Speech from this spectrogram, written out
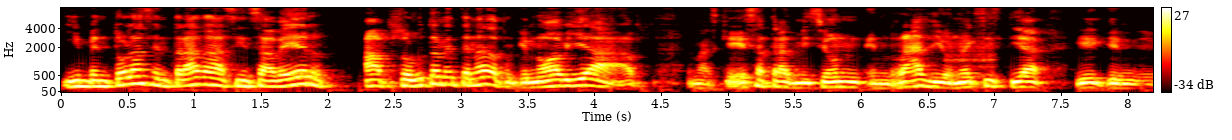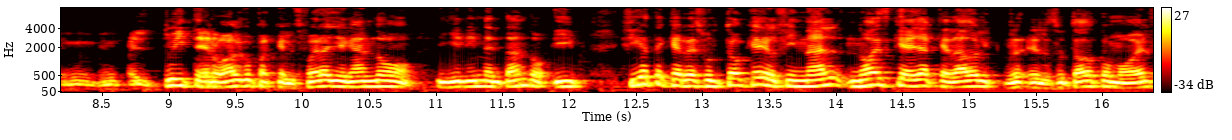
inventó las entradas sin saber absolutamente nada, porque no había más que esa transmisión en radio, no existía eh, el Twitter o algo para que les fuera llegando y ir inventando. Y fíjate que resultó que al final no es que haya quedado el, resultado como él,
